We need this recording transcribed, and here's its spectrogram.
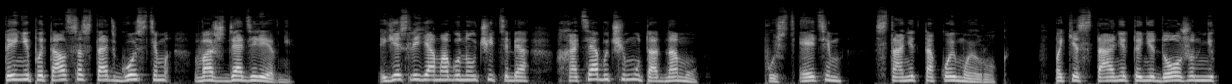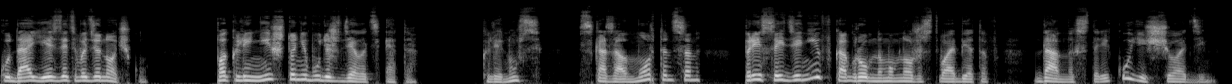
«Ты не пытался стать гостем вождя деревни. Если я могу научить тебя хотя бы чему-то одному, пусть этим станет такой мой урок. В Пакистане ты не должен никуда ездить в одиночку. Поклянись, что не будешь делать это. Клянусь, сказал Мортенсон, присоединив к огромному множеству обетов, данных старику, еще один.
